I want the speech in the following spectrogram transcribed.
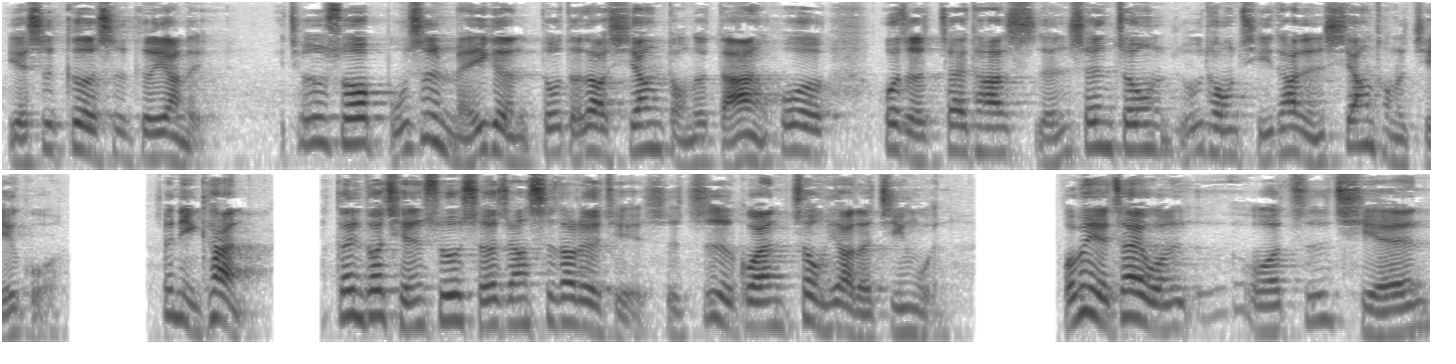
也是各式各样的。就是说，不是每一个人都得到相同的答案，或或者在他人生中如同其他人相同的结果。所以你看，《哥林多前书》十二章四到六节是至关重要的经文。我们也在我我之前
